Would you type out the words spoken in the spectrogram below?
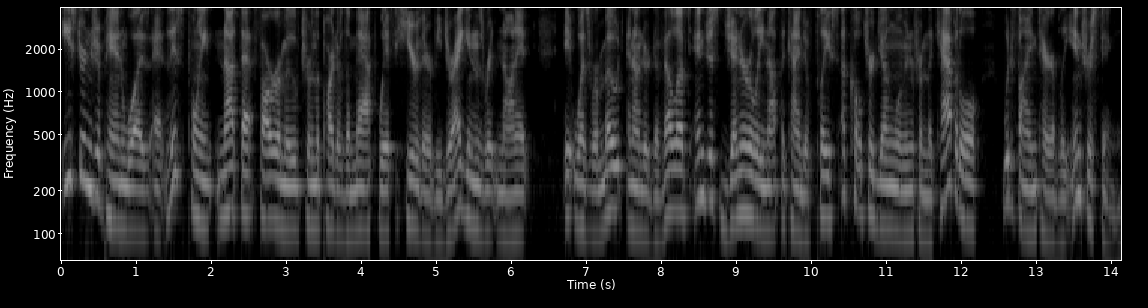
Eastern Japan was, at this point, not that far removed from the part of the map with Here There Be Dragons written on it. It was remote and underdeveloped, and just generally not the kind of place a cultured young woman from the capital would find terribly interesting.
